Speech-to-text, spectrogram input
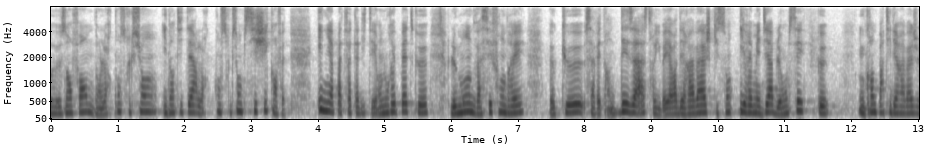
euh, enfants dans leur construction identitaire, leur construction psychique, en fait. Il n'y a pas de fatalité. On nous répète que le monde va s'effondrer, euh, que ça va être un désastre, il va y avoir des ravages qui sont irrémédiables, et on le sait que une grande partie des ravages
